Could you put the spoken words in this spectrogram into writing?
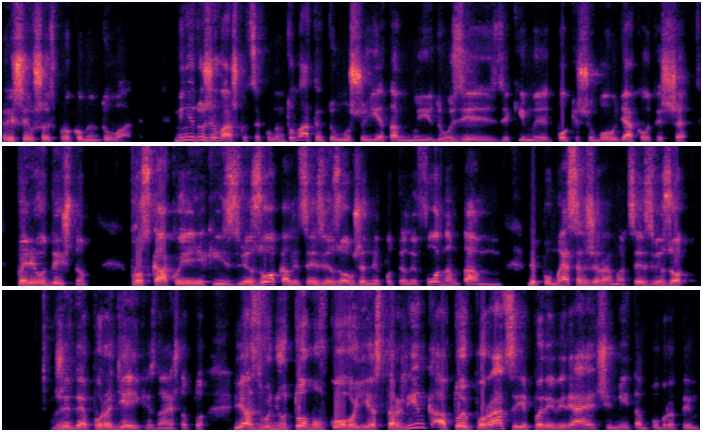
рішив щось прокоментувати. Мені дуже важко це коментувати, тому що є там мої друзі, з якими поки що Богу дякувати, ще періодично проскакує якийсь зв'язок, але цей зв'язок вже не по телефонам, там не по месенджерам, а цей зв'язок вже йде по радійки. Знаєш, тобто я дзвоню тому, в кого є Starlink, а той по рації перевіряє, чи мій там побратим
